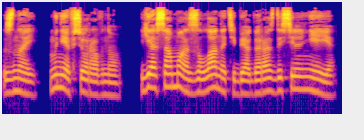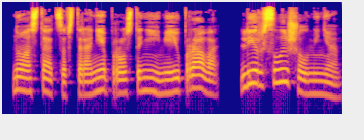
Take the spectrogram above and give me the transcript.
знай, мне все равно. Я сама зла на тебя гораздо сильнее, но остаться в стороне просто не имею права. Лир слышал меня,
